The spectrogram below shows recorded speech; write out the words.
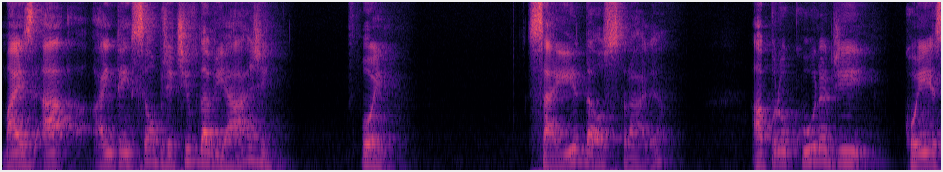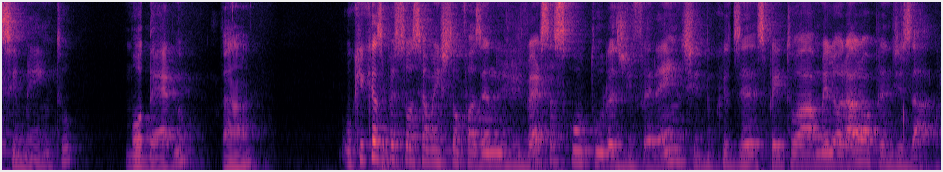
Mas a, a intenção, o objetivo da viagem foi sair da Austrália à procura de conhecimento moderno. Tá. O que, que as pessoas realmente estão fazendo em diversas culturas diferentes no que diz respeito a melhorar o aprendizado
